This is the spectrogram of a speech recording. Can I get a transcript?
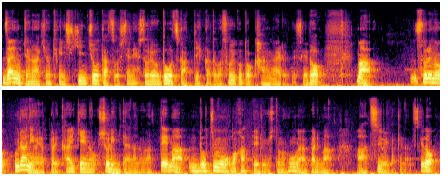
財務っていうのは基本的に資金調達をしてね、それをどう使っていくかとか、そういうことを考えるんですけど、まあ、それの裏にはやっぱり会計の処理みたいなのがあって、まあ、どっちも分かっている人の方がやっぱりまあ、強いわけなんですけど、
